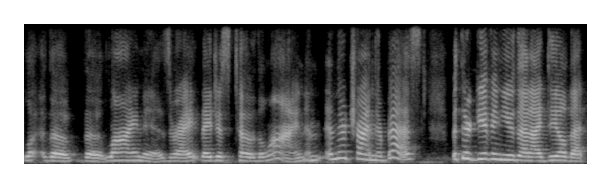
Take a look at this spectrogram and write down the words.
the the line is, right? They just toe the line and and they're trying their best, but they're giving you that ideal that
